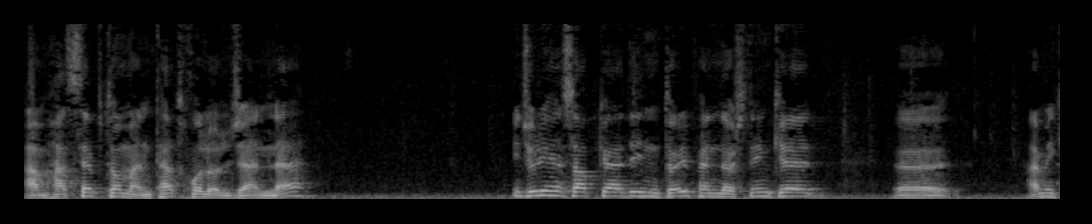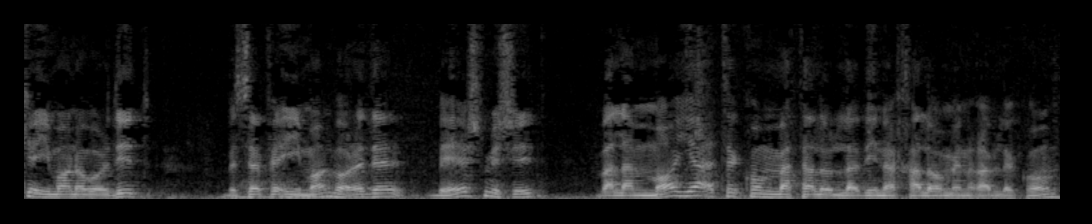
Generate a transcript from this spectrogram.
ام حسب تو من تدخل الجنه. اینجوری حساب کردین اینطوری پنداشتین که همین که ایمان آوردید به صرف ایمان وارد بهشت میشید. ولما یعتکم مثل الذین خلا من قبلکم.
